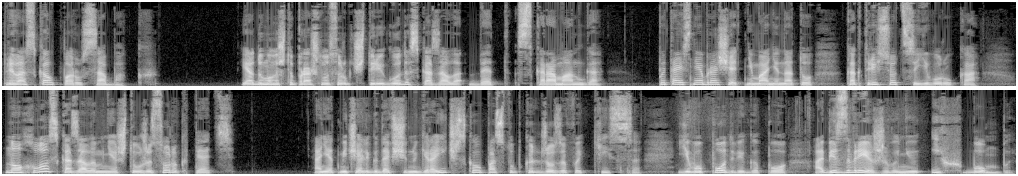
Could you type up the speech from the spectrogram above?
приласкал пару собак. «Я думала, что прошло 44 года», — сказала Бет Скараманга, пытаясь не обращать внимания на то, как трясется его рука. Но Хло сказала мне, что уже 45. Они отмечали годовщину героического поступка Джозефа Кисса, его подвига по обезвреживанию их бомбы.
